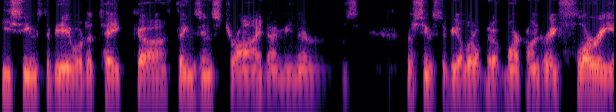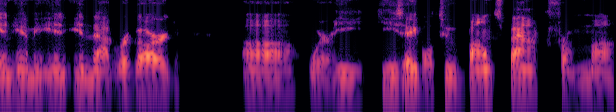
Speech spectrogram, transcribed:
he seems to be able to take uh, things in stride. I mean, there's there seems to be a little bit of Marc Andre Fleury in him in in that regard, uh, where he he's able to bounce back from uh,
